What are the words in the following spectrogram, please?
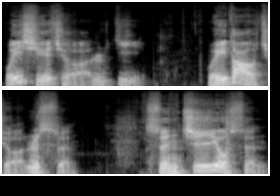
为学者日益，为道者日损，损之又损，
